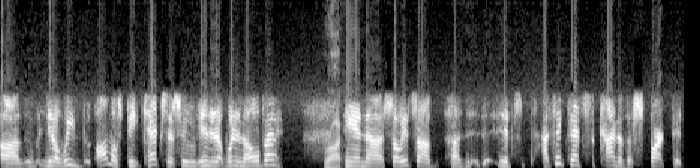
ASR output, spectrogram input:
uh, you know, we almost beat Texas, who ended up winning the whole thing. Right. And uh, so it's uh, uh, it's. I think that's kind of the spark that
